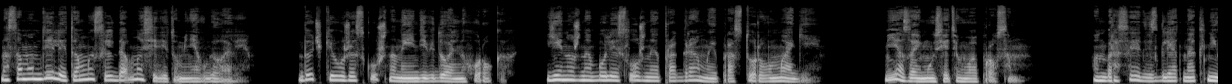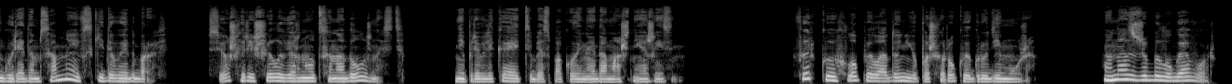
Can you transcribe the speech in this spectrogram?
На самом деле эта мысль давно сидит у меня в голове. Дочке уже скучно на индивидуальных уроках. Ей нужна более сложная программа и простор в магии. Я займусь этим вопросом. Он бросает взгляд на книгу рядом со мной и вскидывает бровь. Все ж решила вернуться на должность. Не привлекает тебя спокойная домашняя жизнь. Фыркаю, хлопая ладонью по широкой груди мужа. У нас же был уговор.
